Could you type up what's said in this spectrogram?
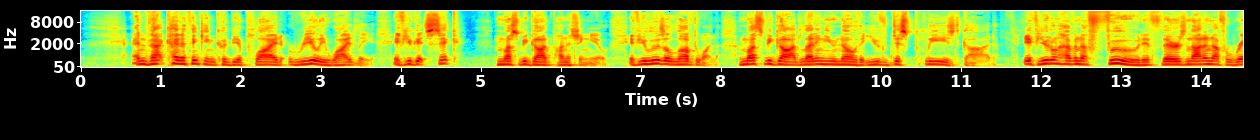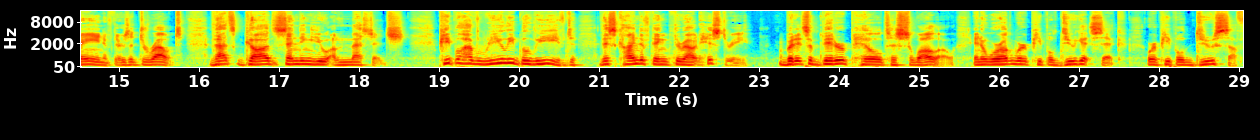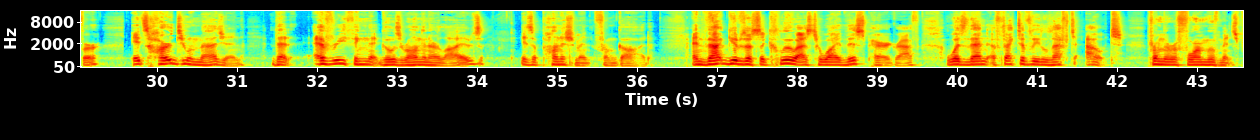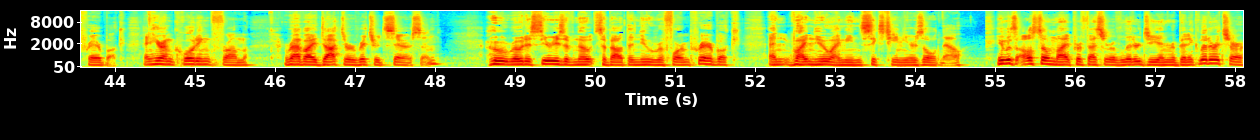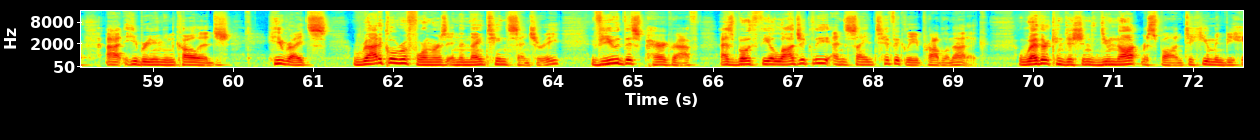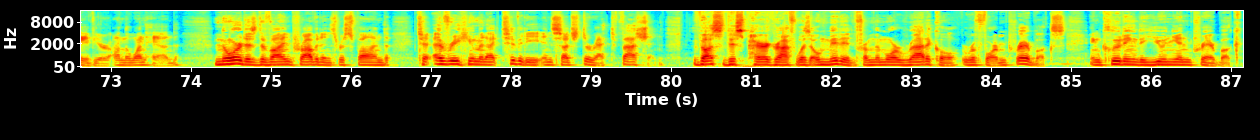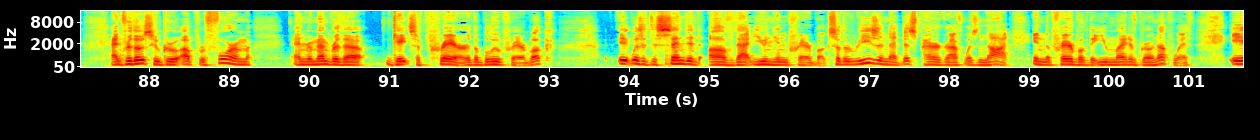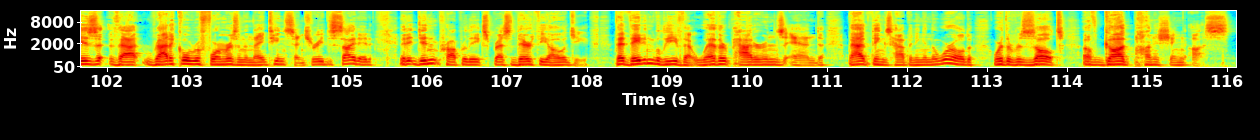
And that kind of thinking could be applied really widely. If you get sick, must be God punishing you. If you lose a loved one, must be God letting you know that you've displeased God. If you don't have enough food, if there's not enough rain, if there's a drought, that's God sending you a message. People have really believed this kind of thing throughout history. But it's a bitter pill to swallow. In a world where people do get sick, where people do suffer, it's hard to imagine that everything that goes wrong in our lives is a punishment from God. And that gives us a clue as to why this paragraph was then effectively left out from the Reform Movement's prayer book. And here I'm quoting from Rabbi Dr. Richard Sarason, who wrote a series of notes about the new Reform Prayer Book, and by new I mean 16 years old now. He was also my professor of liturgy and rabbinic literature at Hebrew Union College. He writes, Radical reformers in the 19th century viewed this paragraph as both theologically and scientifically problematic. Weather conditions do not respond to human behavior on the one hand, nor does divine providence respond to every human activity in such direct fashion. Thus, this paragraph was omitted from the more radical Reform prayer books, including the Union Prayer Book. And for those who grew up Reform and remember the Gates of Prayer, the Blue Prayer Book, it was a descendant of that Union prayer book. So the reason that this paragraph was not in the prayer book that you might have grown up with is that radical reformers in the 19th century decided that it didn't properly express their theology. That they didn't believe that weather patterns and bad things happening in the world were the result of God punishing us.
